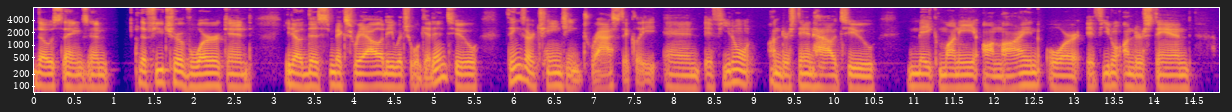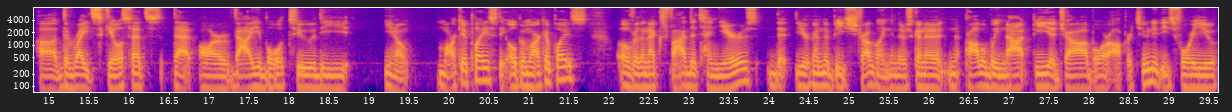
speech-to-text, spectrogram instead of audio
those things. And the future of work and you know this mixed reality which we'll get into things are changing drastically. And if you don't understand how to make money online or if you don't understand uh, the right skill sets that are valuable to the you know marketplace the open marketplace over the next five to ten years that you're going to be struggling and there's going to probably not be a job or opportunities for you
